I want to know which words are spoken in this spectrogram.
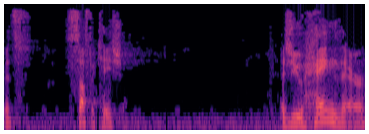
it's suffocation. As you hang there,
